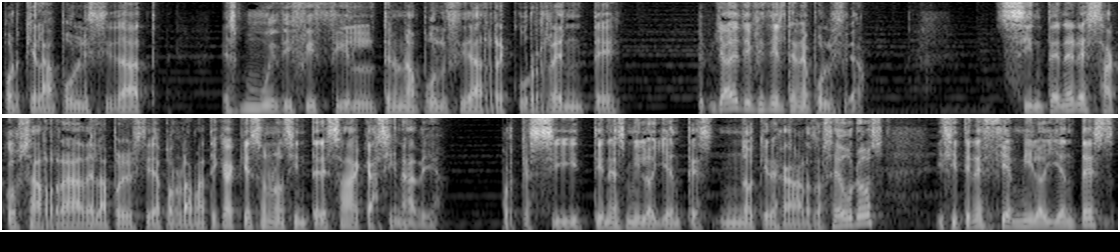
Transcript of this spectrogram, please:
porque la publicidad es muy difícil tener una publicidad recurrente. Ya es difícil tener publicidad sin tener esa cosa rara de la publicidad programática, que eso no nos interesa a casi nadie. Porque si tienes mil oyentes, no quieres ganar dos euros. Y si tienes cien mil oyentes,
